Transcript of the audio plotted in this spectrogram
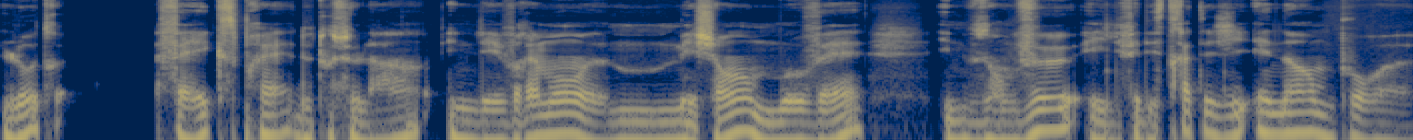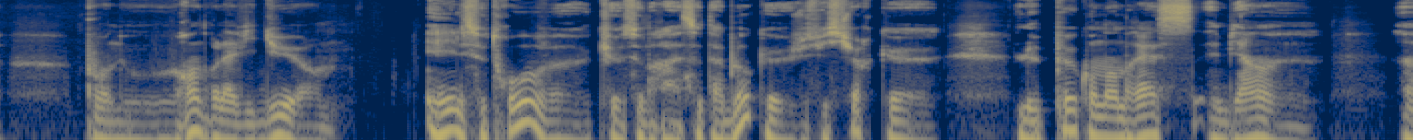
l'autre fait exprès de tout cela, il est vraiment euh, méchant, mauvais, il nous en veut et il fait des stratégies énormes pour, euh, pour nous rendre la vie dure. Et il se trouve que ce, ce tableau, que je suis sûr que le peu qu'on en dresse, eh bien, euh, euh,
